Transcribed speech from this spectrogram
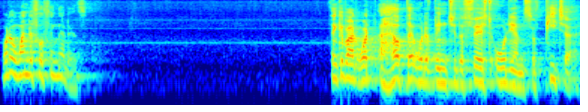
What a wonderful thing that is. Think about what a help that would have been to the first audience of Peter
